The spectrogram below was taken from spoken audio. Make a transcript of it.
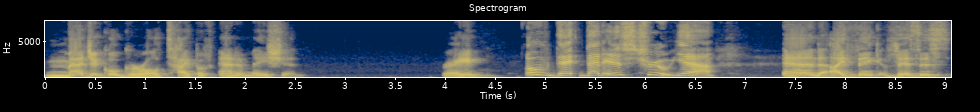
magical girl type of animation, right? Oh, that that is true. Yeah. And I think this is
